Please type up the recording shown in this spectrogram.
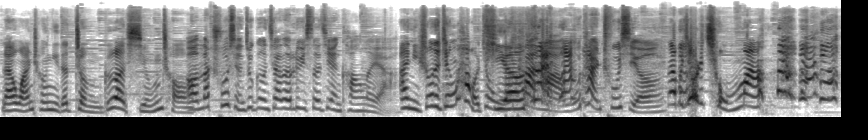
来完成你的整个行程。哦，那出行就更加的绿色健康了呀。哎，你说的真好就听，无碳嘛，无碳出行。那不就是穷吗？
